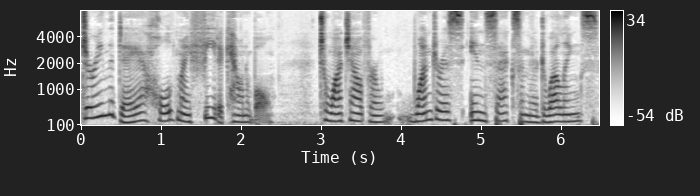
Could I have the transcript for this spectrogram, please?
During the day, I hold my feet accountable to watch out for wondrous insects and their dwellings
